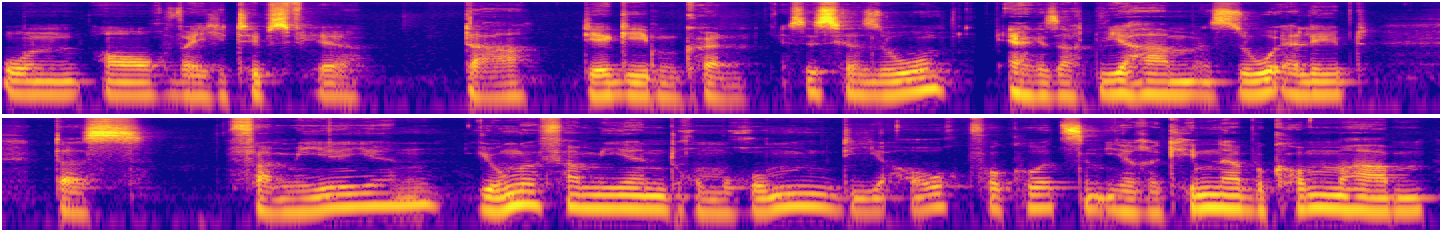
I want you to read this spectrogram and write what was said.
und auch welche Tipps wir da dir geben können. Es ist ja so, er gesagt, wir haben es so erlebt, dass Familien, junge Familien drumherum, die auch vor kurzem ihre Kinder bekommen haben,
